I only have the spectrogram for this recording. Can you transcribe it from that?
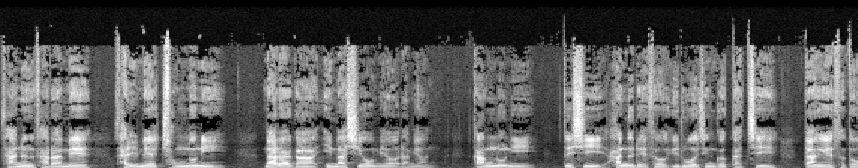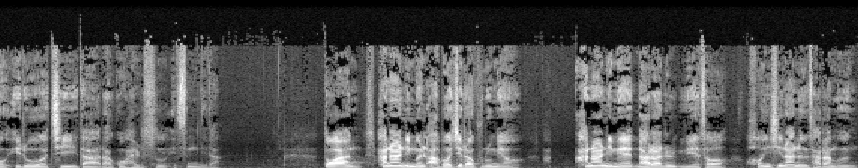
사는 사람의 삶의 총론이 나라가 임하시오며라면 강론이 뜻이 하늘에서 이루어진 것 같이 땅에서도 이루어지다라고 할 수 있습니다. 또한 하나님을 아버지라 부르며 하나님의 나라를 위해서 헌신하는 사람은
